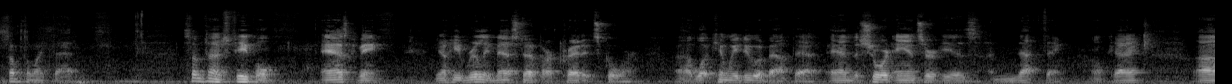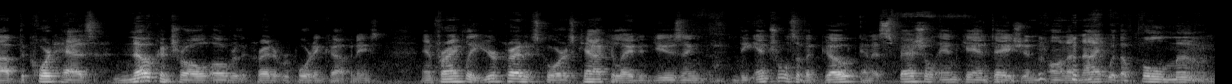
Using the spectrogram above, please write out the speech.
something like that. Sometimes people ask me, you know, he really messed up our credit score. Uh, what can we do about that? And the short answer is nothing. Okay? Uh, the court has no control over the credit reporting companies. And frankly, your credit score is calculated using the entrails of a goat and a special incantation on a night with a full moon.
